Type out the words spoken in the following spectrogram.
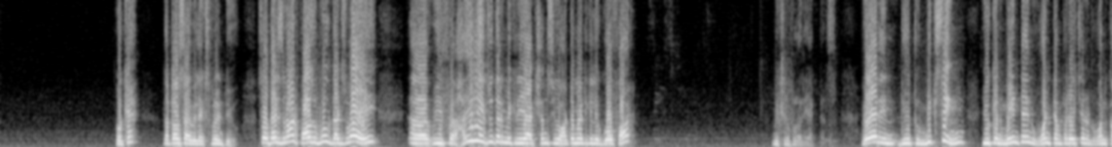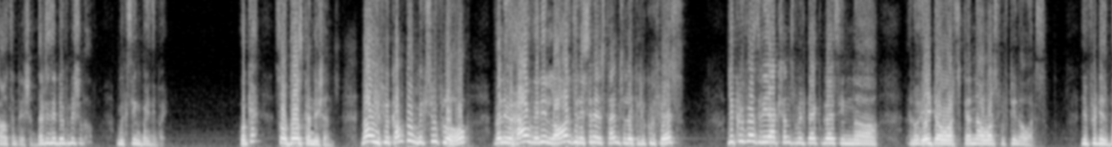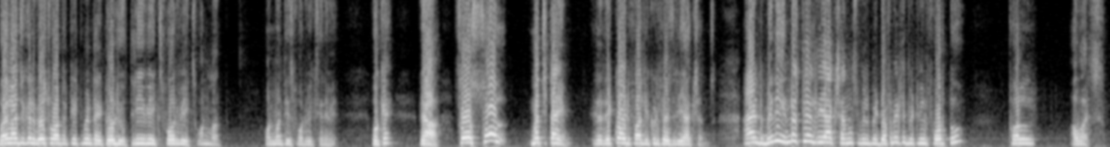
okay that also I will explain to you. So, that is not possible that is why uh, if highly exothermic reactions you automatically go for mixed flow reactors where in due to mixing you can maintain one temperature and one concentration that is the definition of mixing by the by. Okay? So, those conditions. Now, if you come to mixed flow when you have very large residence times like liquid phase, liquid phase reactions will take place in uh, you know 8 hours, 10 hours, 15 hours. If it is biological wastewater treatment I told you 3 weeks, 4 weeks, 1 month, 1 month is 4 weeks anyway. Okay? Yeah. So, so much time required for liquid phase reactions and many industrial reactions will be definitely between 4 to 12 hours.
